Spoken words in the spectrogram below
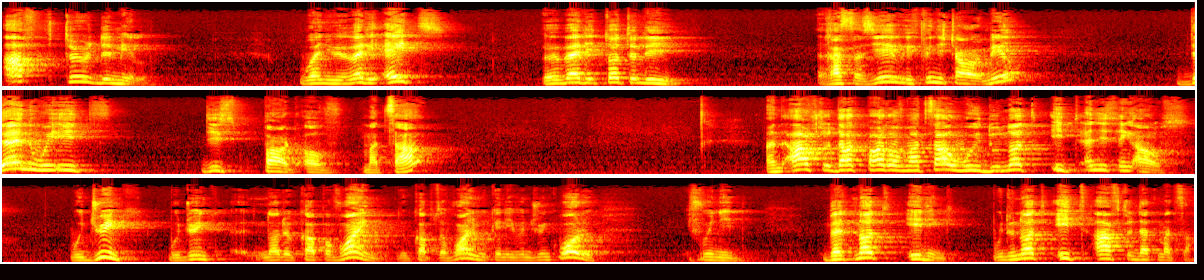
after the meal. When we already ate, we already totally rassasié, we finished our meal, then we eat this part of matzah. And after that part of matzah, we do not eat anything else. We drink. We drink uh, another cup of wine. The cups of wine, we can even drink water if we need. But not eating. We do not eat after that matzah.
